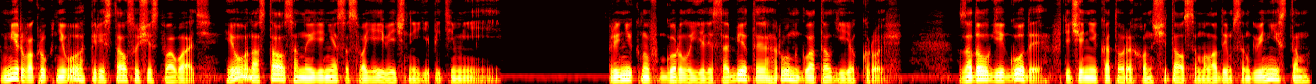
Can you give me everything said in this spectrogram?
Мир вокруг него перестал существовать, и он остался наедине со своей вечной епитемией. Приникнув к горлу Елисабеты, Рун глотал ее кровь. За долгие годы, в течение которых он считался молодым сангвинистом,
